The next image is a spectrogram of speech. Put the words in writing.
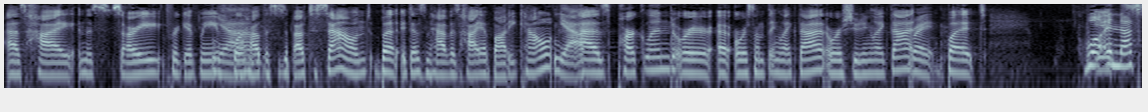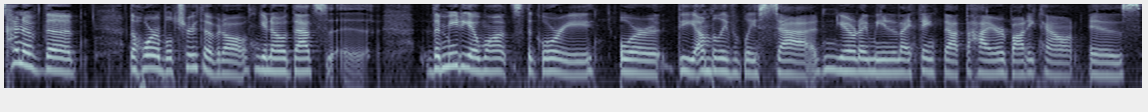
as high, and this, sorry, forgive me Yeah. for how this is about to sound, but it doesn't have as high a body count Yeah. as Parkland or uh, or something like that, or a shooting like that. Right. But Well, and that's kind of the the horrible truth of it all. You know, that's uh, the media wants the gory or the unbelievably sad. You know what I mean? And I think that the higher body count is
